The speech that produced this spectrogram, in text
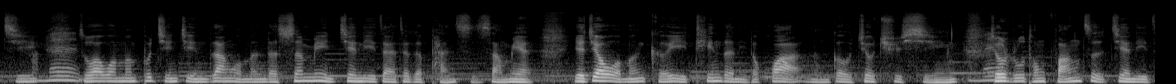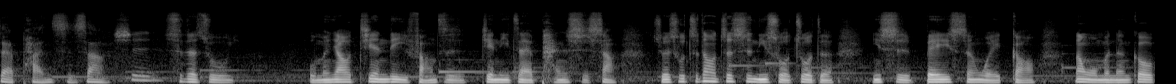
基。主啊，我们不仅仅让我们的生命建立在这个磐石上面，也叫我们可以听着你的话，能够就去行，就如同房子建立在磐石上。是是的，主，我们要建立房子，建立在磐石上。主耶稣知道这是你所做的，你使卑升为高，让我们能够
